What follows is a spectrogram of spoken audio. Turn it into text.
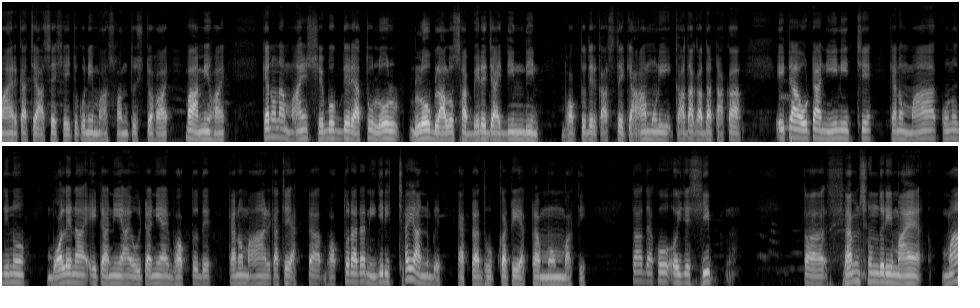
মায়ের কাছে আসে, সেইটুকুনি মা সন্তুষ্ট হয় বা আমি হয়। কেননা মায়ের সেবকদের এত লোভ লোভ লালসা বেড়ে যায় দিন দিন। ভক্তদের কাছ থেকে আহামরি গাদা গাদা টাকা, এটা, ওটা নিয়ে নিচ্ছে। কেন মা কোনো দিনও বলে না, এটা নিয়ে আয়, ওইটা নিয়ে আয় ভক্তদের। কেন মায়ের কাছে একটা, ভক্তরা নিজের ইচ্ছাই আনবে। একটা ধূপকাঠি, একটা মোমবাতি। তা দেখো ওই যে শিব, তা শ্যামসুন্দরী মায়ের মা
